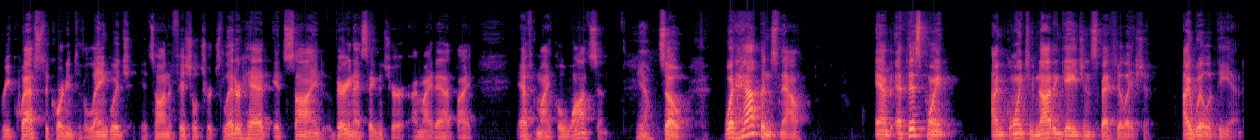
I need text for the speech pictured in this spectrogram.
request, according to the language. It's on official church letterhead. It's signed, very nice signature, I might add, by F. Michael Watson. Yeah. So, what happens now, and at this point, I'm going to not engage in speculation. I will at the end.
